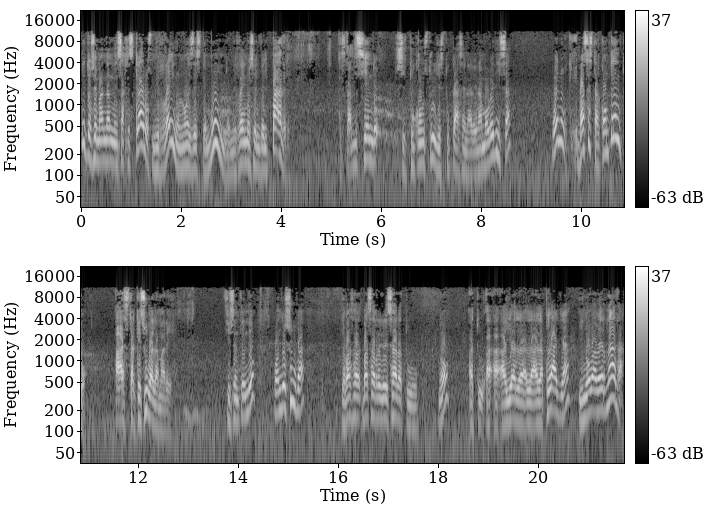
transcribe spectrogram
Y entonces mandan mensajes claros, mi reino no es de este mundo, mi reino es el del Padre. Te está diciendo, si tú construyes tu casa en arena movediza, bueno, vas a estar contento hasta que suba la marea. ¿Sí se entendió? Cuando suba, te vas a, vas a regresar a tu, ¿no? A tu, a, la, playa y no va a haber nada.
